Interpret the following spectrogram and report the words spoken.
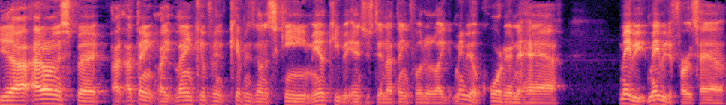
Yeah, I don't expect. I, I think like Lane Kiffin, Kiffin's going to scheme. He'll keep it interesting. I think for the like maybe a quarter and a half, maybe maybe the first half.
